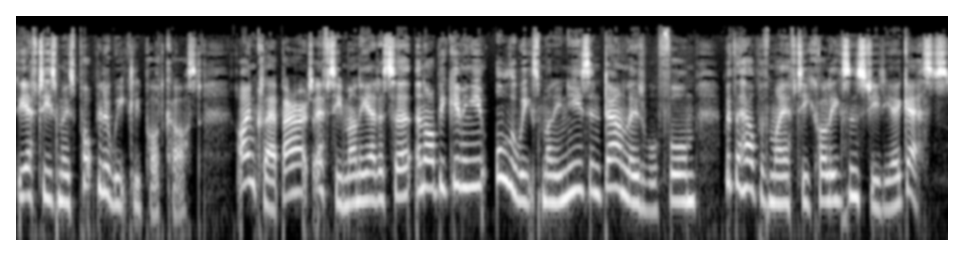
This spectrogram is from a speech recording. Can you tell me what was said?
the FT's most popular weekly podcast. I'm Claire Barrett, FT Money Editor, and I'll be giving you all the week's money news in downloadable form with the help of my FT colleagues and studio guests.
